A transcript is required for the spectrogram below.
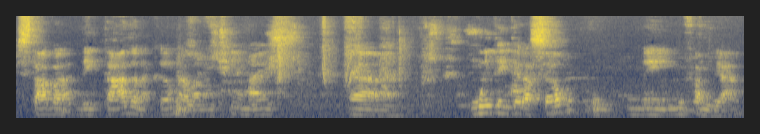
estava deitada na cama, ela não tinha mais é, muita interação com, nenhum familiar.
